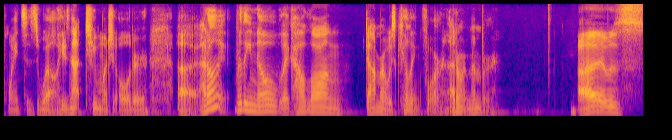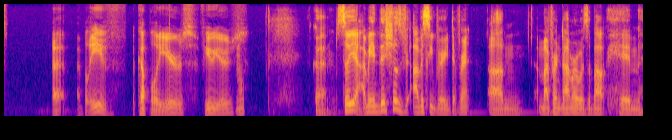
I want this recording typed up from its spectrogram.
points as well. He's not too much older. Uh, I don't really know like how long Dahmer was killing for. I don't remember. Uh, it was, uh, I believe, a couple of years, a few years. Okay. So yeah, I mean, this show's obviously very different. Um, my friend Dahmer was about him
